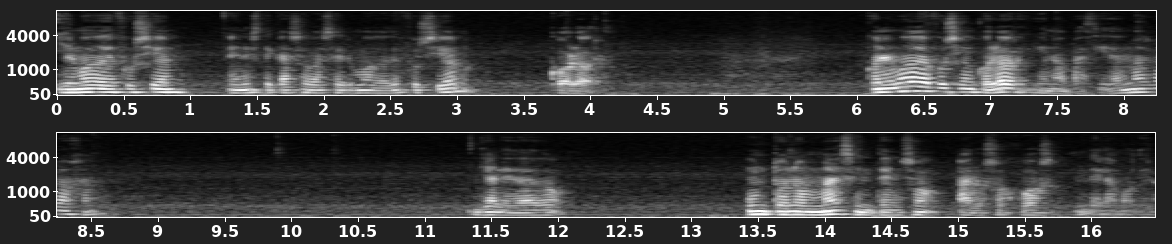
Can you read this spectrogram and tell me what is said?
Y el modo de fusión, en este caso va a ser modo de fusión color. Con el modo de fusión color y una opacidad más baja, ya le he dado un tono más intenso a los ojos de la modelo.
